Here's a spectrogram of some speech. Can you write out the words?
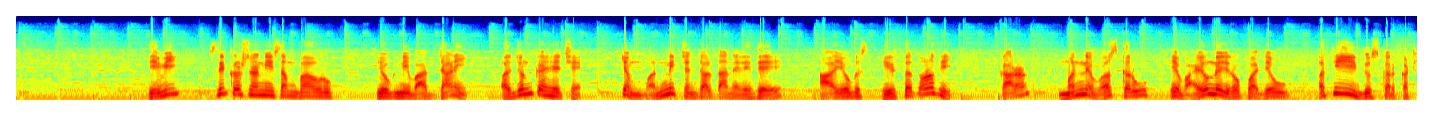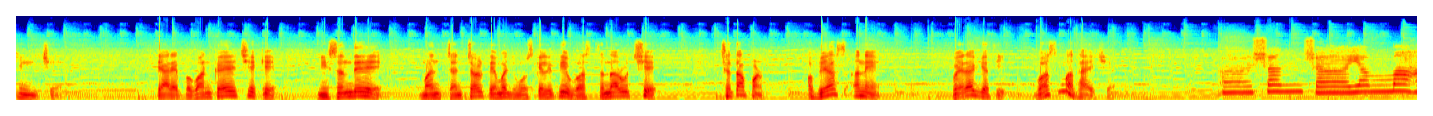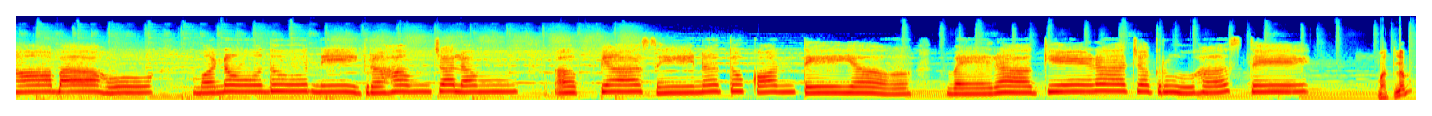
તેવી શ્રી કૃષ્ણની સંભાવરૂપ યોગની વાત જાણી અર્જુન કહે છે કે મનની ચંચળતાને લીધે આ યોગ સ્થિર થતો નથી. કારણ મનને વશ કરવું એ વાયુને જ રોકવા જેવું અતિ દુષ્કર કઠિન છે. ત્યારે ભગવાન કહે છે કે, નિસંદેહે, મન ચંચળ તેમજ મુશ્કેલીથી વશ થનારું છે. છતાં પણ અભ્યાસ અને વૈરાગ્યથી વશમાં થાય છે. સંશયમ મહાબાહો મનો દુર્નિગ્રહમ ચલમ अभ्यासेन तु कौन्तेय वैराग्येण च गृहस्ते મતલબ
